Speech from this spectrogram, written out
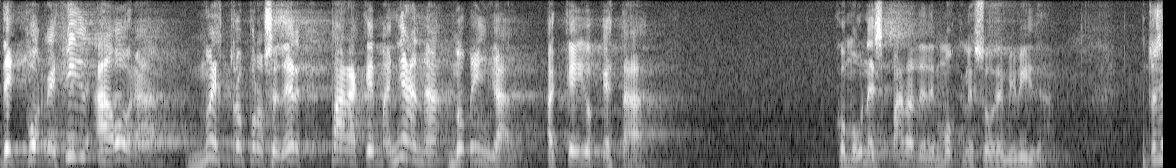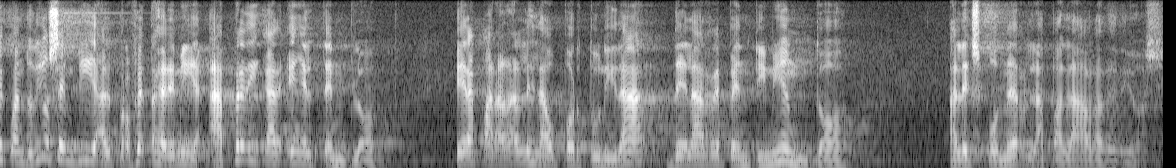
De corregir ahora nuestro proceder para que mañana no venga aquello que está como una espada de Democles sobre mi vida. Entonces, cuando Dios envía al profeta Jeremías a predicar en el templo, era para darles la oportunidad del arrepentimiento al exponer la palabra de Dios.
